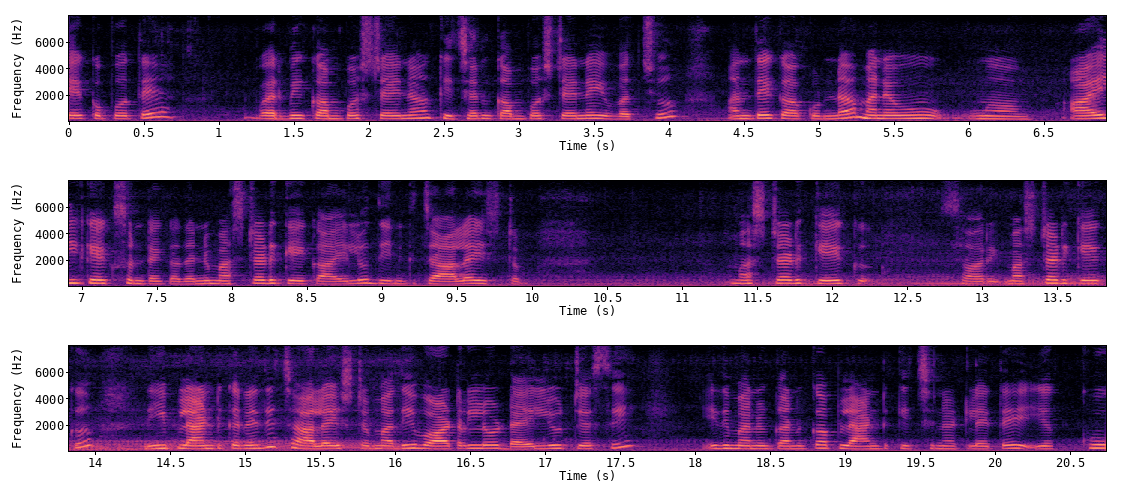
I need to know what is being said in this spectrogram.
లేకపోతే వర్మీ కంపోస్ట్ అయినా కిచెన్ కంపోస్ట్ అయినా ఇవ్వచ్చు. అంతేకాకుండా మనము ఆయిల్ కేక్స్ ఉంటాయి కదండి మస్టర్డ్ కేక్ ఆయిల్ దీనికి చాలా ఇష్టం. Mustard cake sorry mustard cake ఈ ప్లాంట్కి అనేది చాలా ఇష్టం. అది వాటర్లో డైల్యూట్ చేసి ఇది మనం కనుక ప్లాంట్కి ఇచ్చినట్లయితే ఎక్కువ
